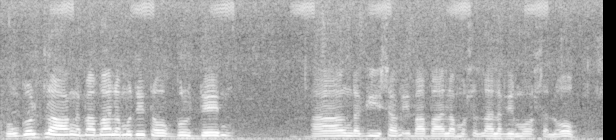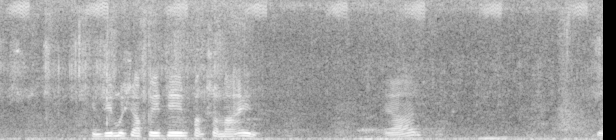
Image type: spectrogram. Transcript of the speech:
Kung gold lang, ibabala mo dito, gold din ang nag-iisang ibabala mo, lalagay mo sa loob. Hindi mo siya pwedeng pagsamahin. Ayan. Ito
